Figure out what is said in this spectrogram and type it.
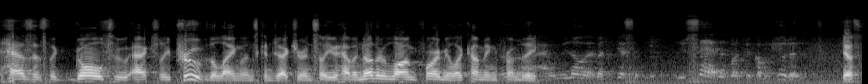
has as the goal to actually prove the Langlands conjecture. And so you have another long formula coming from No, the We know that, but just, you said that what you computed. yes.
